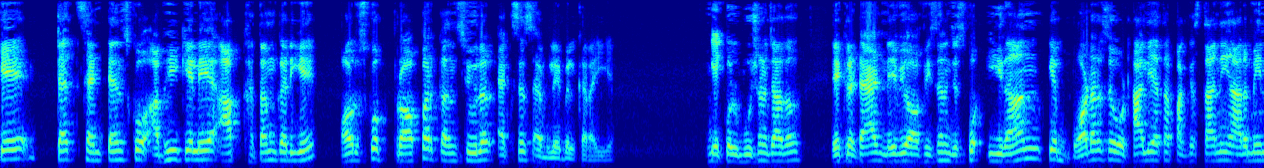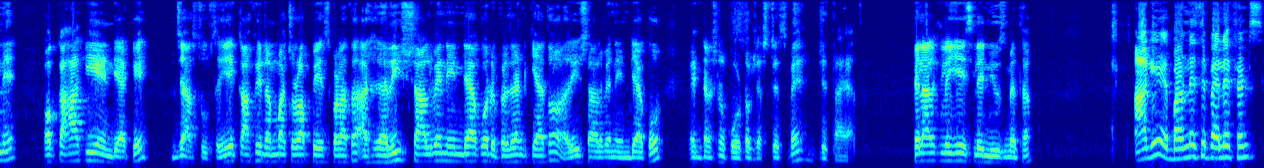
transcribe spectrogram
के डेथ सेंटेंस को अभी के लिए आप खत्म करिए और उसको प्रॉपर कंस्यूलर एक्सेस अवेलेबल कराइए। ये कुलभूषण जाधव, एक रिटायर्ड नेवी ऑफिसर है, जिसको ईरान के बॉर्डर से उठा लिया था पाकिस्तानी आर्मी ने और कहा कि ये इंडिया के जासूस है। ये काफ़ी लंबा चौड़ा पेश पड़ा था। हरीश सालवे ने इंडिया को रिप्रेजेंट किया था हरीश सालवे ने इंडिया को इंटरनेशनल कोर्ट ऑफ़ जस्टिस में जिताया था। फ़िलहाल के लिए इसलिए न्यूज़ में था। आगे बढ़ने से पहले फ्रेंड्स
